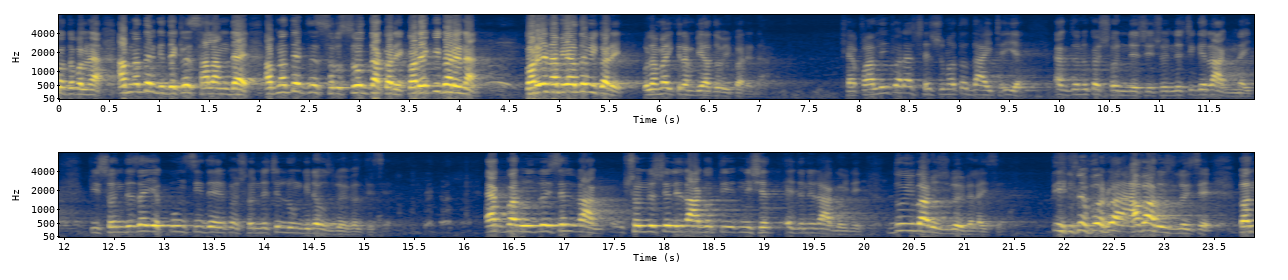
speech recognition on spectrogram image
কথা বলে না, আপনাদেরকে দেখলে সালাম দেয়, আপনাদের শ্রদ্ধা করে করে কি করে না? করে না বিয়াদবি করে? ওলামাই কিরাম বিয়াদবি করে না। খেপালি পারা শেষ সময় তো দায় ঠাইয়া একজনে কয়, সন্ন্যাসী, সন্ন্যাসীকে রাগ নাই। পিছন দিয়ে যাই কুঞ্চি দিয়ে এরকম সন্ন্যাসীর লুঙ্গিটা উজলই ফেলতেছে। একবার উজলইছে, রাগ সন্ন্যাসী রাগ অতি নিষেধ এই জন্য রাগ হইনি দুইবার উজলই ফেলাইছে। তিন নম্বর আবার উজলইছে। কারণ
